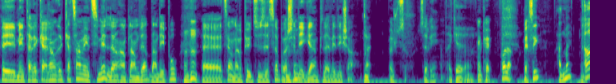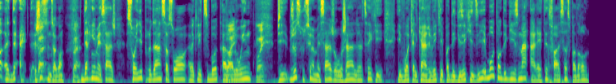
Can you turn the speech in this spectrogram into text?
Puis, mais tu avais 426 000 là, en plantes vertes dans des pots. Mhm. Euh, tu sais, on aurait pu utiliser ça pour acheter des gants puis laver des chars. Ouais. Ben, je dis ça. Je dis rien. Fait que, euh, OK. voilà. Merci. À demain. Ah, euh, de- euh, juste Ouais. une seconde. Ouais. Dernier message. Soyez prudents ce soir avec les petits bouts à Ouais. l'Halloween. Oui. Puis juste aussi un message aux gens, là, tu sais, qui ils voient quelqu'un arriver qui est pas déguisé, qui dit, il est beau ton déguisement, arrêtez de faire ça, c'est pas drôle.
